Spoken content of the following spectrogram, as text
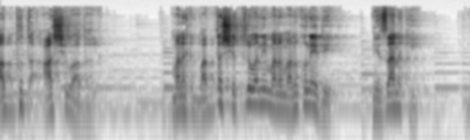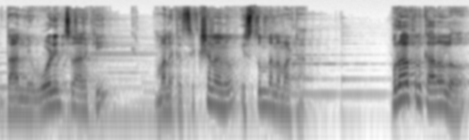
అద్భుత ఆశీర్వాదాలు. మనకి బద్ధ శత్రువని మనం అనుకునేది నిజానికి దాన్ని ఓడించడానికి మనకు శిక్షణను ఇస్తుందన్నమాట. పురాతన కాలంలో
